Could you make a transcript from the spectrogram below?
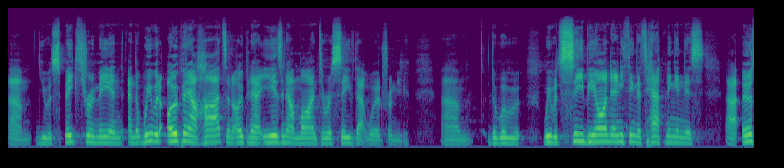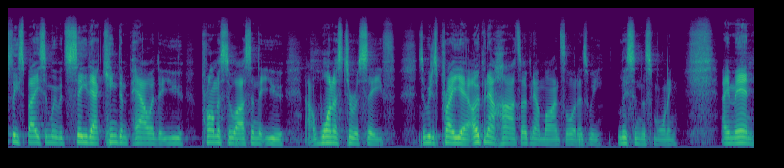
um, you would speak through me, and, and that we would open our hearts and open our ears and our mind to receive that word from you. Um, that we, we would see beyond anything that's happening in this uh, earthly space, and we would see that kingdom power that you promise to us and that you uh, want us to receive. So we just pray, yeah, open our hearts, open our minds, Lord, as we listen this morning. Amen.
